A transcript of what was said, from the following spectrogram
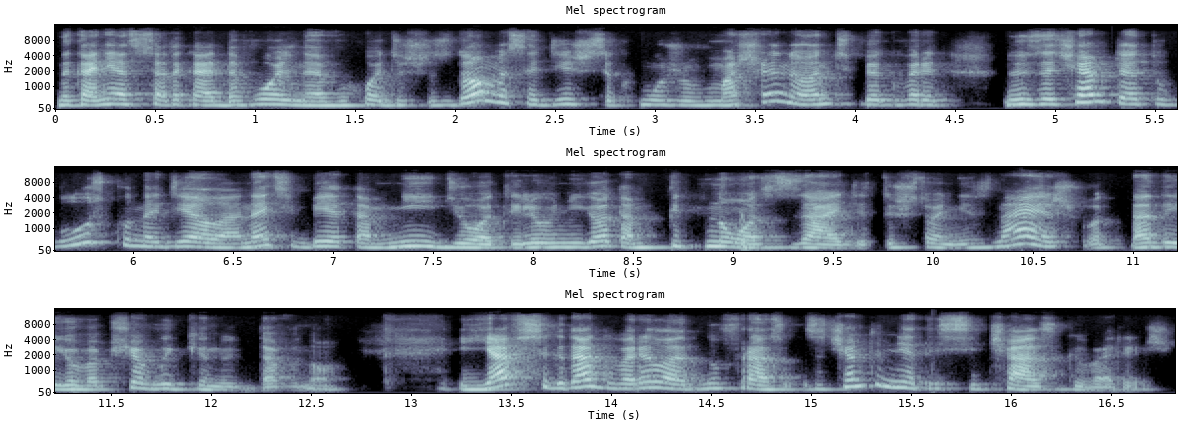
наконец вся такая довольная выходишь из дома, садишься к мужу в машину, и он тебе говорит, ну и зачем ты эту блузку надела, она тебе там не идет, или у нее там пятно сзади, ты что, не знаешь, вот надо ее вообще выкинуть давно. И я всегда говорила одну фразу, зачем ты мне это сейчас говоришь?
